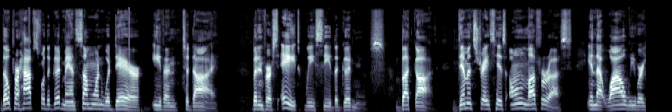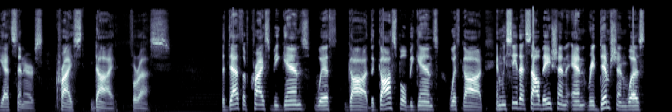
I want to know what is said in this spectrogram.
though perhaps for the good man someone would dare even to die. But in verse 8, we see the good news. But God demonstrates his own love for us in that while we were yet sinners, Christ died for us. The death of Christ begins with God. The gospel begins with God. And we see that salvation and redemption was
